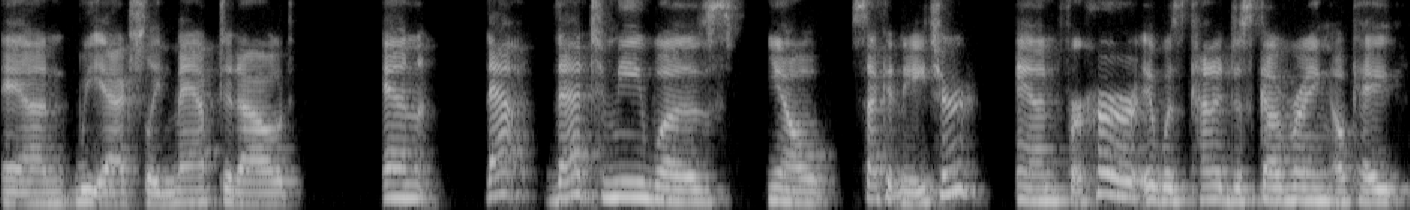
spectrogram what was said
and we actually mapped it out and that that to me was you know second nature and for her it was kind of discovering okay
